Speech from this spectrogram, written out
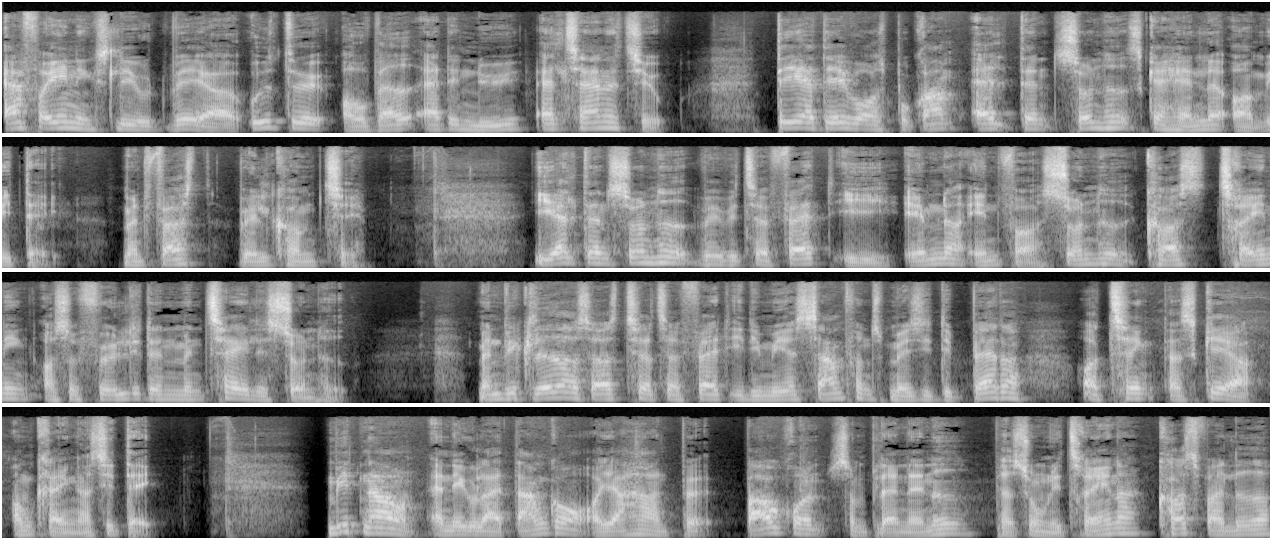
Er foreningslivet ved at uddø, og hvad er det nye alternativ? Det er det, vores program Alt den Sundhed skal handle om i dag. Men først, velkommen til. I Alt den Sundhed vil vi tage fat i emner inden for sundhed, kost, træning og selvfølgelig den mentale sundhed. Men vi glæder os også til at tage fat i de mere samfundsmæssige debatter og ting, der sker omkring os i dag. Mit navn er Nikolaj Damgaard, og jeg har en baggrund som blandt andet personlig træner, kostvejleder,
